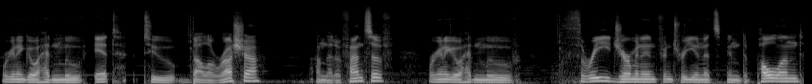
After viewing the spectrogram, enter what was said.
We're going to go ahead and move it to Belarusia on the defensive. We're going to go ahead and move three German infantry units into Poland.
